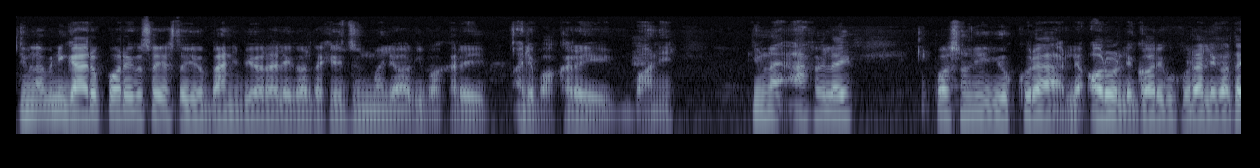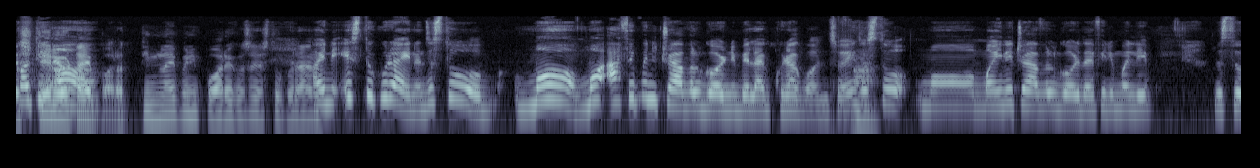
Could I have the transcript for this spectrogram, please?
तिमीलाई पनि गाह्रो परेको छ यस्तो यो बानी बेहोराले गर्दाखेरि जुन मैले अघि भर्खरै अहिले भर्खरै भने तिमीलाई आफैलाई पर्सनली यो कुराहरूले अरूहरूले गरेको कुराले गर्दा स्टेरियो भएर तिमीलाई पनि परेको छ यस्तो कुराहरू? होइन यस्तो कुरा होइन जस्तो म म आफै पनि ट्राभल गर्ने बेलाको कुरा भन्छु है। जस्तो म मैले ट्राभल गर्दाखेरि मैले जस्तो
